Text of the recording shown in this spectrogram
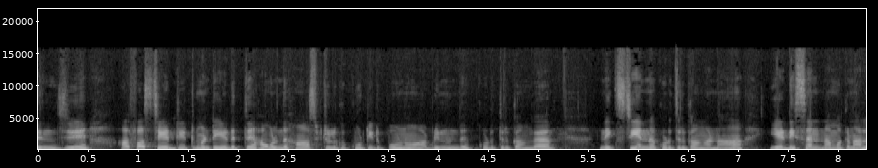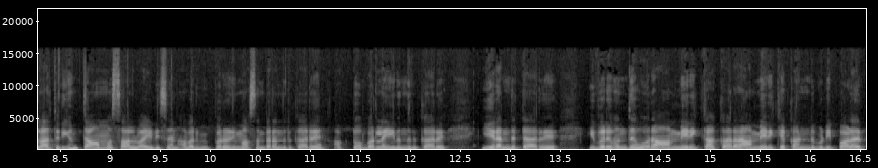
செஞ்சு ஃபஸ்ட் எய்ட் ட்ரீட்மெண்ட் எடுத்து அவங்களை வந்து ஹாஸ்பிட்டலுக்கு கூட்டிகிட்டு போகணும் அப்படின்னு வந்து கொடுத்துருக்காங்க. நெக்ஸ்ட்டு என்ன கொடுத்துருக்காங்கன்னா எடிசன் நமக்கு நல்லா தெரியும். தாமஸ் ஆல்வா எடிசன் அவர் பிப்ரவரி மாதம் பிறந்திருக்காரு. அக்டோபரில் இருந்திருக்காரு. இறந்துட்டாரு. இவர் வந்து ஒரு அமெரிக்காக்காரர் அமெரிக்க கண்டுபிடிப்பாளர்.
